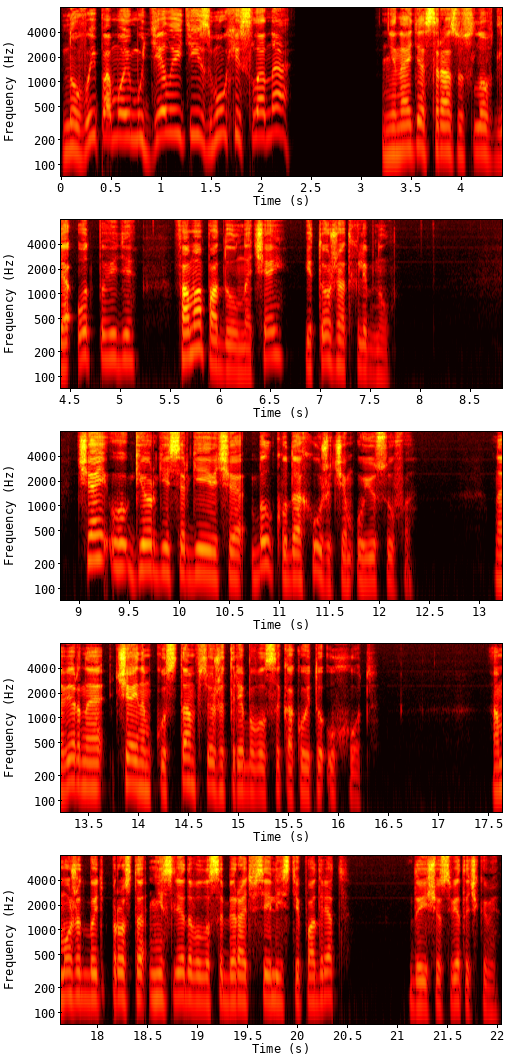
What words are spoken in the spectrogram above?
но вы, по-моему, делаете из мухи слона». Не найдя сразу слов для отповеди, Фома подул на чай и тоже отхлебнул. Чай у Георгия Сергеевича был куда хуже, чем у Юсуфа. Наверное, чайным кустам все же требовался какой-то уход. А может быть, просто не следовало собирать все листья подряд? Да еще с веточками.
